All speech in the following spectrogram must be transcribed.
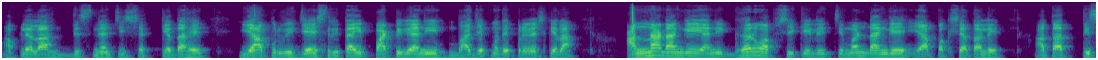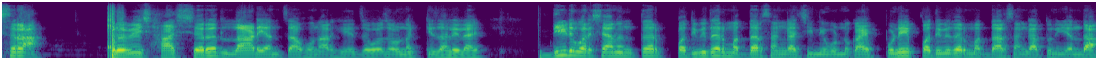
आपल्याला दिसण्याची शक्यता आहे. यापूर्वी जयश्रीताई पाटील यांनी भाजपमध्ये प्रवेश केला. अण्णा डांगे यांनी घर वापसी केली. चिमण डांगे या पक्षात आले. आता तिसरा प्रवेश हा शरद लाड यांचा होणार. हे जवळजवळ नक्की झालेला आहे. दीड वर्षानंतर पदवीधर मतदारसंघाची निवडणूक आहे. पुणे पदवीधर मतदारसंघातून यंदा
